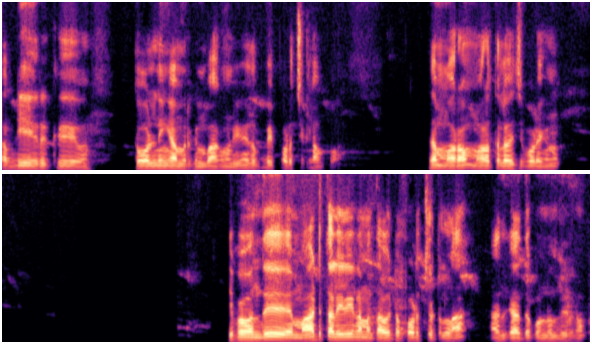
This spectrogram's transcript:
அப்படியே இருக்குது தோல் நீங்காமல் இருக்குன்னு பார்க்க முடியும். இதை போய் புடைச்சிக்கலாம் இப்போ. இதான் முறம் முரத்தில் வச்சு புடைக்கணும். இப்போ வந்து மாட்டு தலையிலேயே நம்ம தவிட்ட புடச்சி விட்டுலாம் அதுக்காக தான் கொண்டு வந்துருக்கோம்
